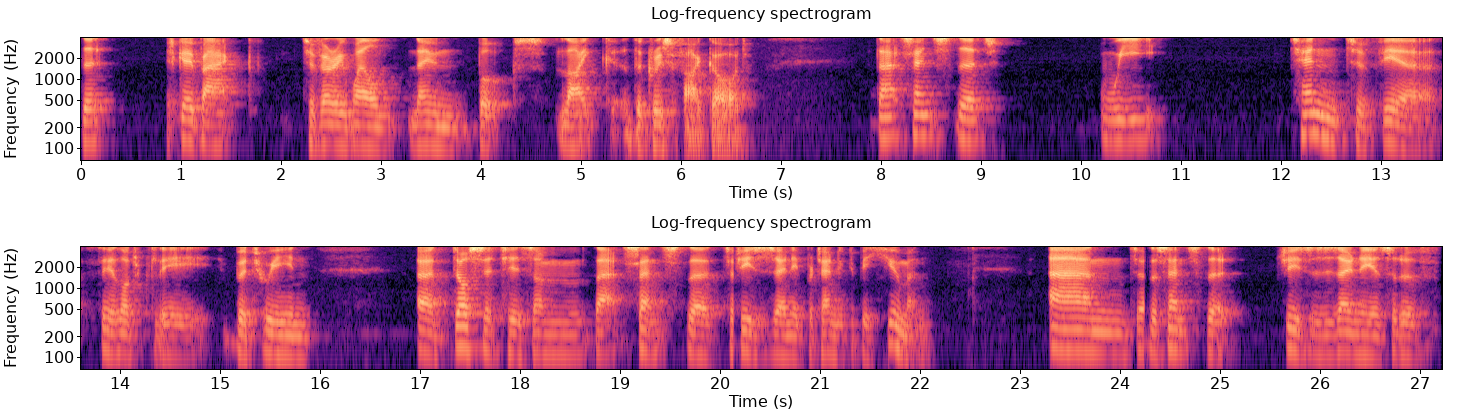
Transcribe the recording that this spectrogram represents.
That to go back to very well known books like The Crucified God. That sense that we tend to veer theologically between a docetism, that sense that Jesus is only pretending to be human, and the sense that Jesus is only a sort of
